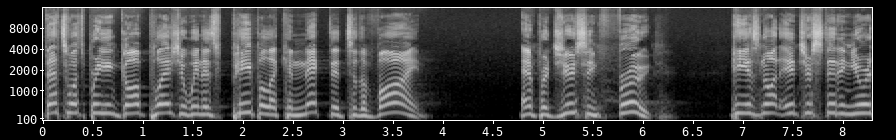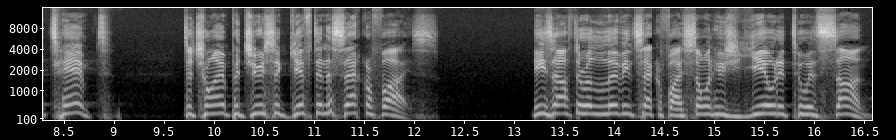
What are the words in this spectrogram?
That's what's bringing God pleasure when his people are connected to the vine and producing fruit. He is not interested in your attempt to try and produce a gift and a sacrifice. He's after a living sacrifice, someone who's yielded to his son.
